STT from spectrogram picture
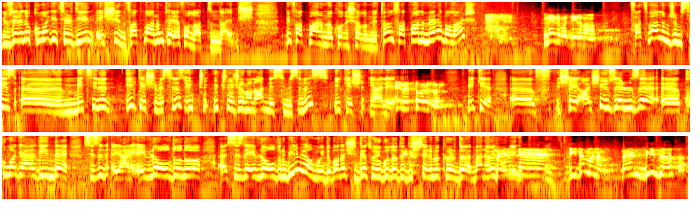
Üzerine kuma getirdiğin eşin Fatma Hanım telefon hattındaymış. Bir Fatma Hanım'la konuşalım lütfen. Fatma Hanım merhabalar. Merhaba Didem Hanım. Fatma Hanımcığım siz e, Metin'in ilk eşi misiniz? Üç, üç çocuğunun annesi misiniz? İlk eşi yani. Evet doğrudur. Peki e, f- şey Ayşe üzerinize e, kuma geldiğinde sizin e, yani evli olduğunu, e, sizle evli olduğunu bilmiyor muydu? Bana şiddet uyguladı, dişlerimi kırdı. Ben öyle oraya Ben gittim. e, Didem Hanım ben bizzat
